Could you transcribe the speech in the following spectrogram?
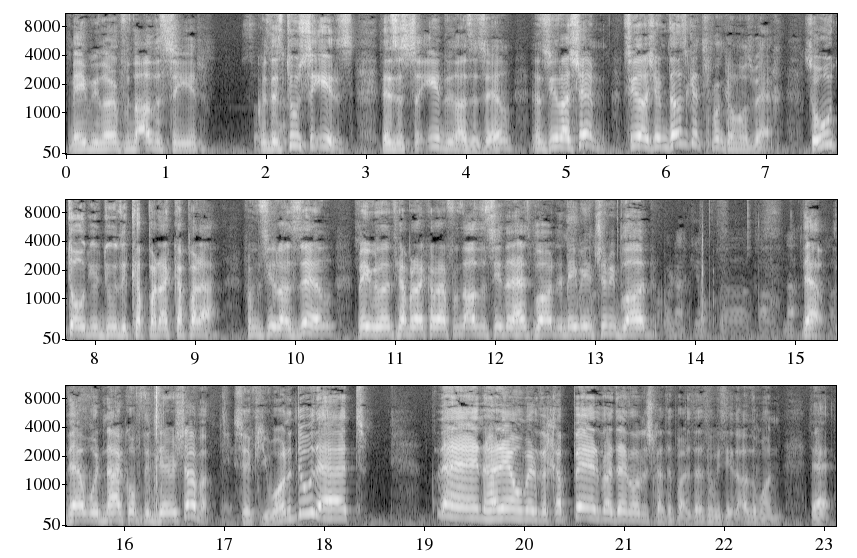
Maybe learn from the other Seir. Because there's two Seirs. There's a Seir Lazazel and Seir Hashem. Seir Hashem does get sprinkled on back. So who told you to do the kapara kapara? From the Seir Lazazel, maybe learn the kapara kapara from the other Seir that has blood, and maybe it should be blood. That, that would knock off the Gzera Shava. So if you want to do that, then Hare Omer v'chaper v'aden lo nishchat That's what we say. The other one that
